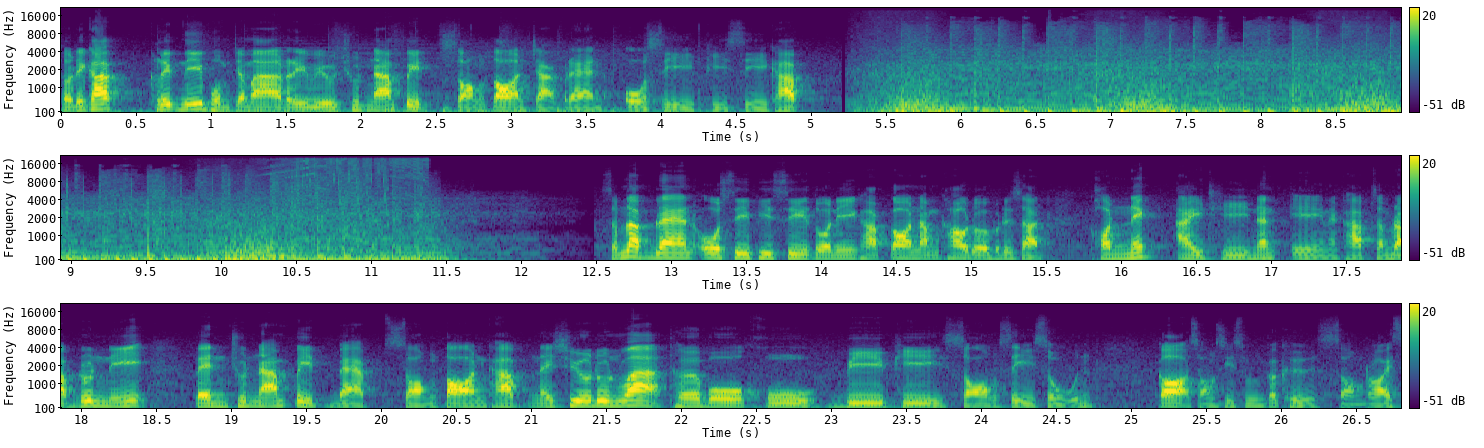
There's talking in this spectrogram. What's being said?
สวัสดีครับ คลิปนี้ผมจะมารีวิวชุดน้ำปิด 2 ตอนจากแบรนด์ OC PC ครับ สำหรับแบรนด์ OCPC ตัวนี้ครับ ก็นำเข้าโดยบริษัท Connect IT นั่นเองนะครับสำหรับรุ่นนี้เป็นชุดน้ำปิดแบบ 2 ตอนครับ ในชื่อรุ่นว่า Turbo Cool BP 240ก็ 240 ก็คือ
